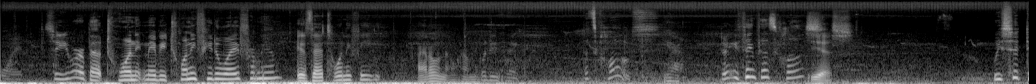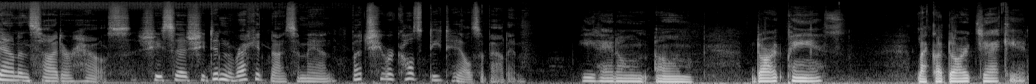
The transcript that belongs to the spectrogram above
point. So you were about 20, maybe 20 feet away from him? Is that 20 feet? I don't know how many. What do you think? That's close. Yeah. Don't you think that's close? Yes. We sit down inside her house. She says she didn't recognize the man, but she recalls details about him. He had on um, dark pants, like a dark jacket.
